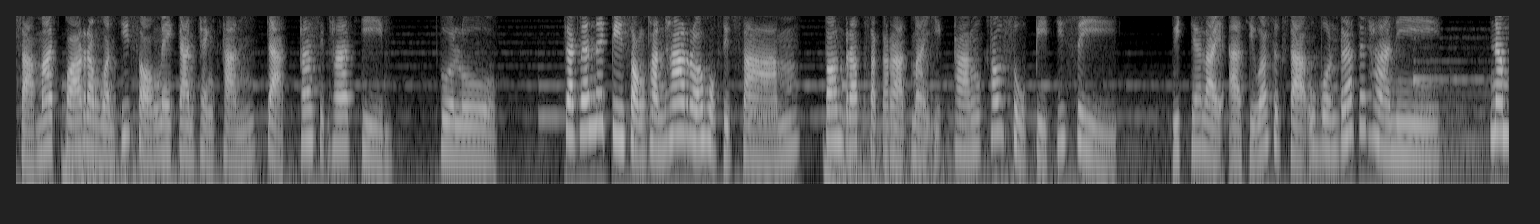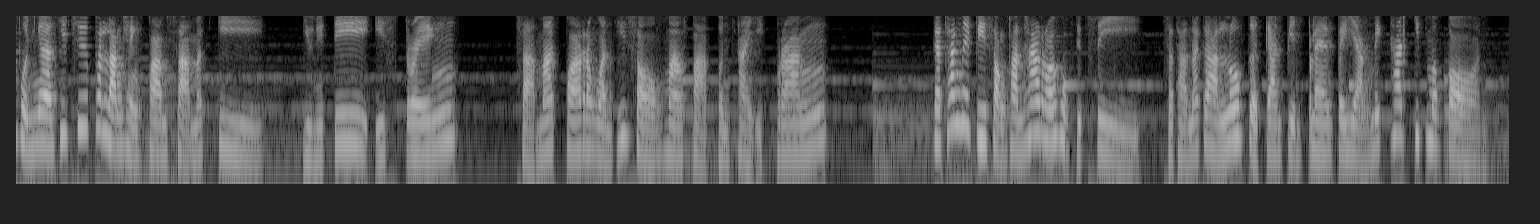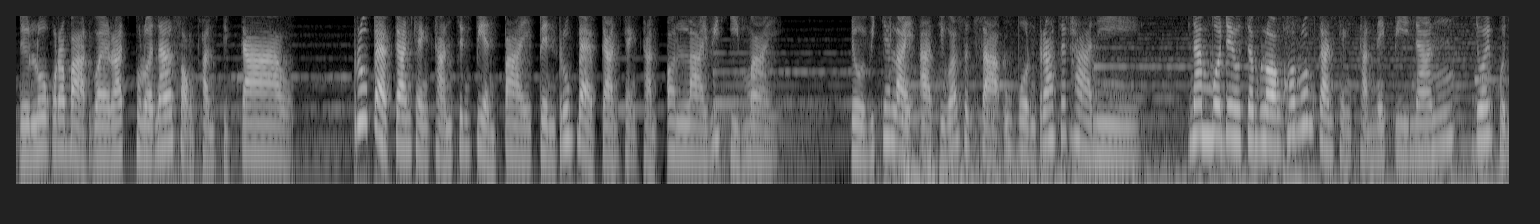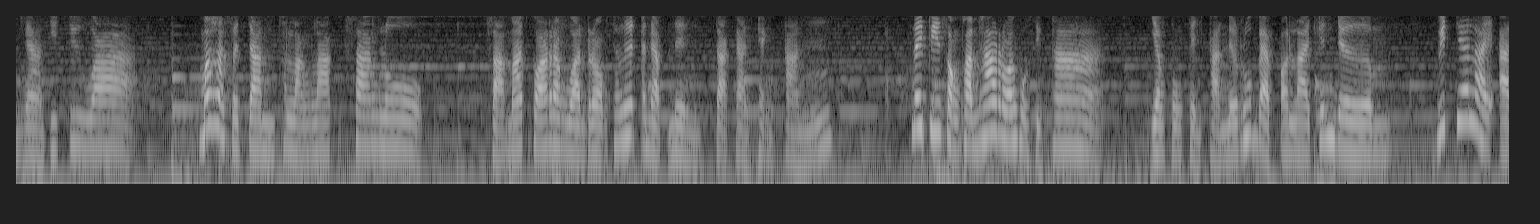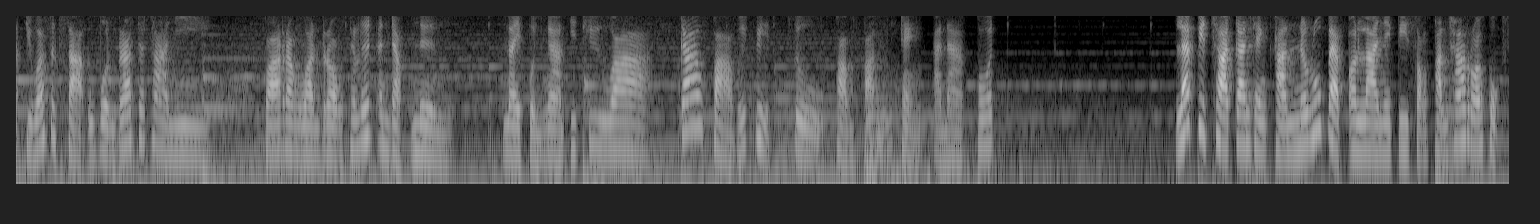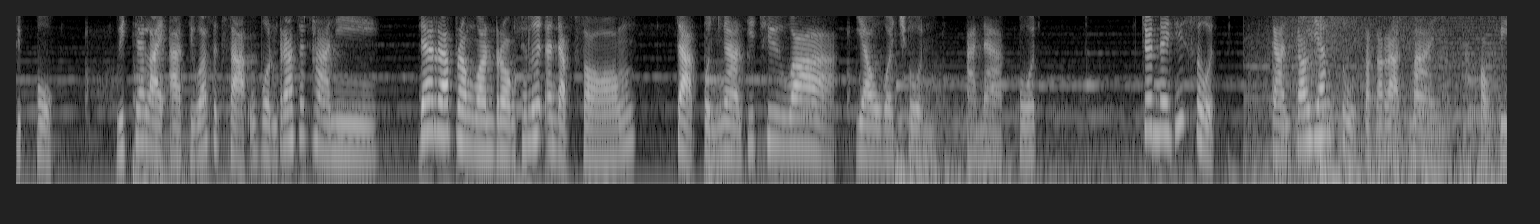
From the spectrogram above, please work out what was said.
สามารถคว้ารางวัลที่ 2 ในการแข่งขันจาก 55 ทีม ทั่วโลก จากนั้นในปี 2563 ต้อนรับศักราชใหม่อีกครั้งเข้าสู่ปีที่ 4 วิทยาลัยอาชีวศึกษาอุบลราชธานีนำผลงานที่ชื่อพลังแห่งความสามัคคี Unity is Strength สามารถคว้ารางวัลที่ 2 มาฝากคนไทยอีกครั้ง กระทั่งในปี 2564 สถานการณ์โลกเกิดการเปลี่ยนแปลงไปอย่างไม่คาดคิดมาก่อนโดยโรคระบาดไวรัสโคโรนา 2019 รูปแบบการแข่งขันจึงเปลี่ยนไปเป็นรูปแบบการแข่งขันออนไลน์วิถีใหม่ โดยวิทยาลัยอาชีวศึกษาอุบลราชธานีนำโมเดลจำลองเข้าร่วมการแข่งขันในปีนั้น ด้วยผลงานที่ชื่อว่า มหัศจรรย์พลังลักษ์สร้างโลก สามารถคว้ารางวัลรองชนะเลิศอันดับหนึ่งจากการแข่งขัน ในปี 2565 ยังคงแข่งขันในรูปแบบออนไลน์เช่นเดิม วิทยาลัยอาชีวศึกษาอุบลราชธานี คว้ารางวัลรองชนะเลิศอันดับหนึ่งในผลงานที่ชื่อว่าก้าวฝ่าวิกฤตสู่ความฝันแห่งอนาคต และปิดฉากการแข่งขันในรูปแบบออนไลน์ในปี 2566 วิทยาลัยอาชีวศึกษาอุบลราชธานี ได้รับรางวัลรองชนะเลิศอันดับสองจากผลงานที่ชื่อว่า เยาวชน อนาคต จนในที่สุด การก้าวย่างสู่ศักราชใหม่ของปี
